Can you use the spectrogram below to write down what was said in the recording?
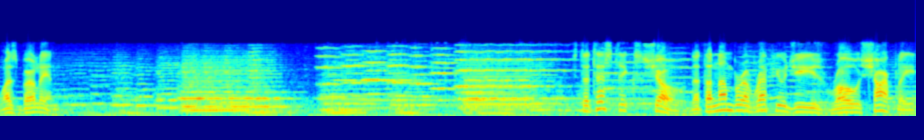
was Berlin. Statistics show that the number of refugees rose sharply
